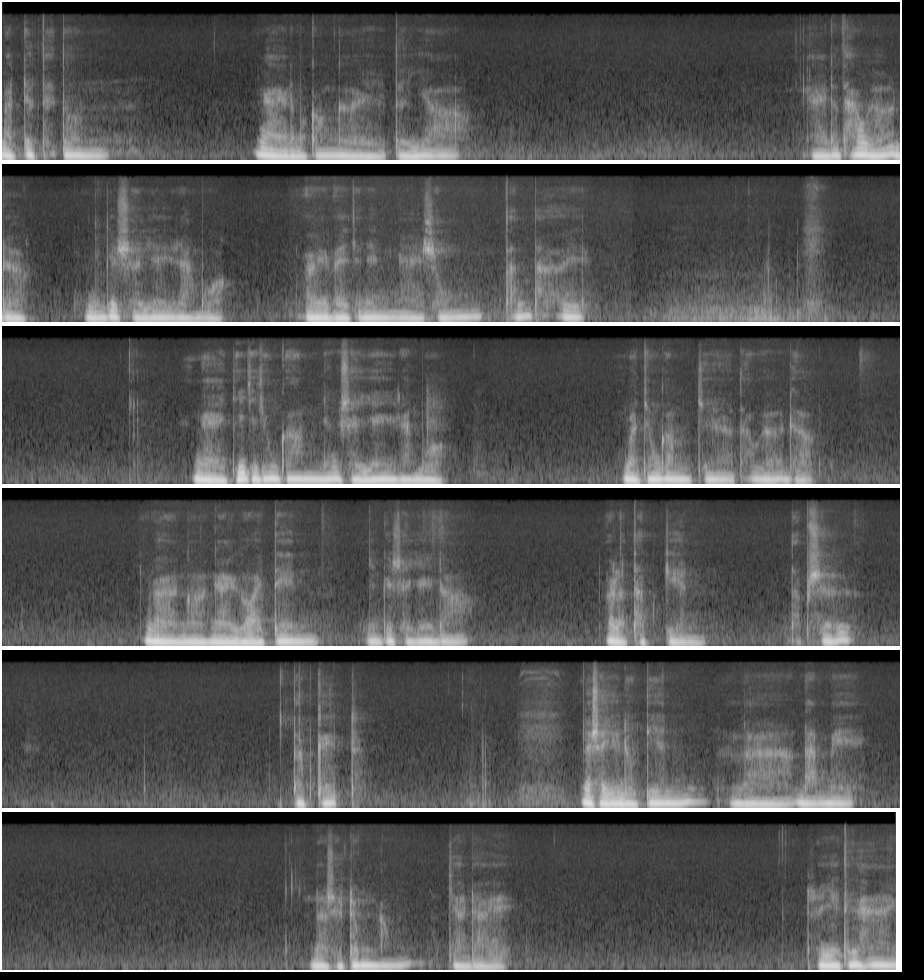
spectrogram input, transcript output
bạch đức thế tôn. Ngài là một con người tự do. Ngài đã tháo gỡ được những cái sợi dây ràng buộc. Và vì vậy cho nên ngài sống thánh thơi. Ngài chỉ cho chúng con những sợi dây ràng buộc. Mà chúng con chưa tháo gỡ được và ngài gọi tên những cái sợi dây đó, gọi là thập truyền thập sứ tập kết. Cái sợi dây đầu tiên là đam mê, là sự trông ngóng, chờ đợi. Sợi dây thứ hai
